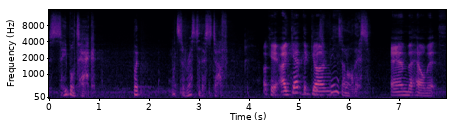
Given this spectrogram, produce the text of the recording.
Sabletech. But what's the rest of this stuff? Okay, I get the guns fins on all this. and the helmets,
